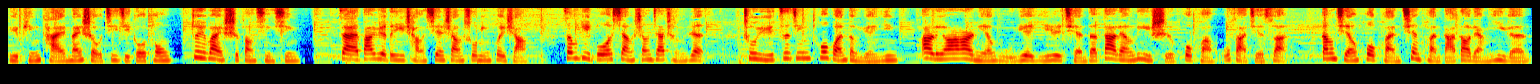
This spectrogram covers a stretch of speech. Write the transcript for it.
与平台买手积极沟通，对外释放信心。在八月的一场线上说明会上，曾碧波向商家承认，出于资金托管等原因，二零二二年五月一日前的大量历史货款无法结算，当前货款欠款达到两亿元，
